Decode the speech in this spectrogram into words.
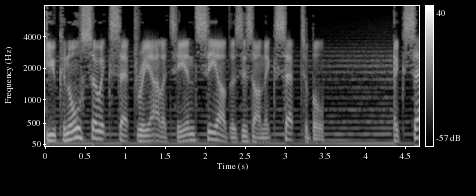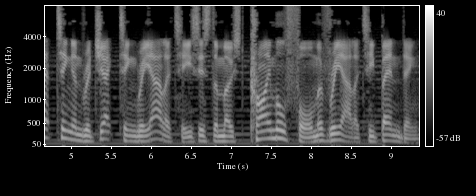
You can also accept reality and see others as unacceptable. Accepting and rejecting realities is the most primal form of reality bending.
